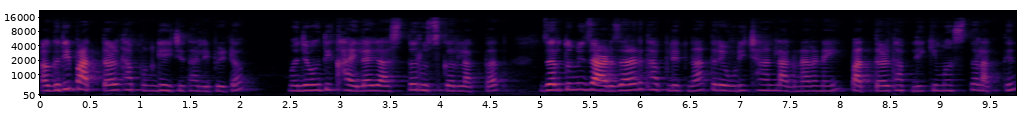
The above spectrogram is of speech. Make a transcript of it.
अगदी पातळ थापून घ्यायची थालीपीठं म्हणजे मग ती खायला जास्त रुचकर लागतात. जर तुम्ही जाड जाड थापलीत ना तर एवढी छान लागणार नाही. पातळ थापली की मस्त लागतील.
